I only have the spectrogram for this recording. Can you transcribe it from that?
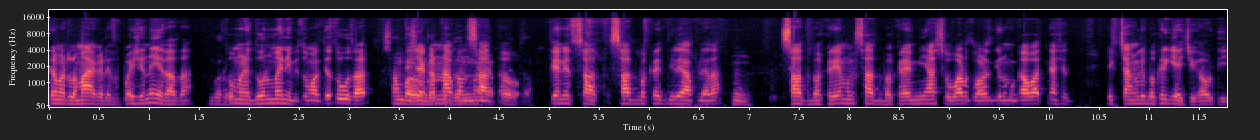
तर म्हटलं माझ्याकडे पैसे नाही आहेत आता तो बरोबर. म्हणे दोन महिने मी तुम्हाला देतो उधार. सांभाळून त्याच्याकडनं घेतो आपण दोन सात- महिन्यापर्यंत. त्याने सात सात बकऱ्या दिल्या आपल्याला. हम्म. सात बकऱ्या मग सात बकऱ्या. मी असं वाढत वाढत गेलो. मग गावात अशा एक चांगली बकरी घ्यायची गावठी.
